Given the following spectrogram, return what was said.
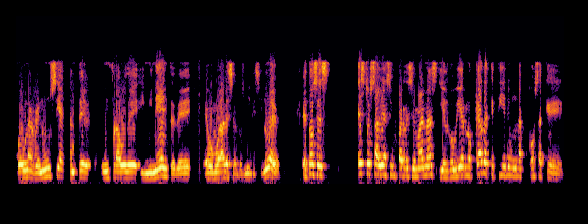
fue una renuncia ante un fraude inminente de Evo Morales en el 2019. Entonces, esto sale hace un par de semanas y el gobierno, cada que tiene una cosa que,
